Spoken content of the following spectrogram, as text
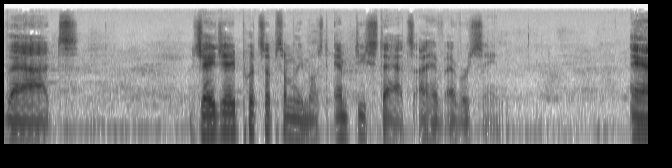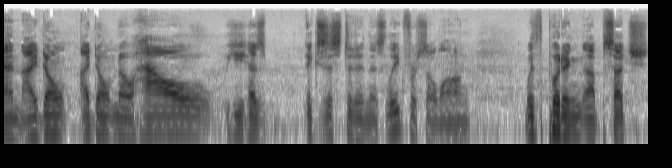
that JJ puts up some of the most empty stats I have ever seen, and I don't I don't know how he has existed in this league for so long with putting up such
